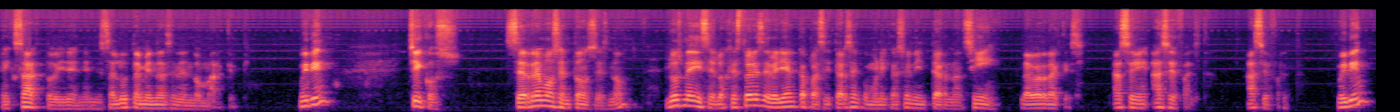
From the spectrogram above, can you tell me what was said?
Exacto, Irene. En salud también hacen endomarketing. Muy bien. Chicos, cerremos entonces, ¿no? Luz me dice, los gestores deberían capacitarse en comunicación interna. Sí, la verdad que sí. Hace, hace falta, hace falta. Muy bien.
